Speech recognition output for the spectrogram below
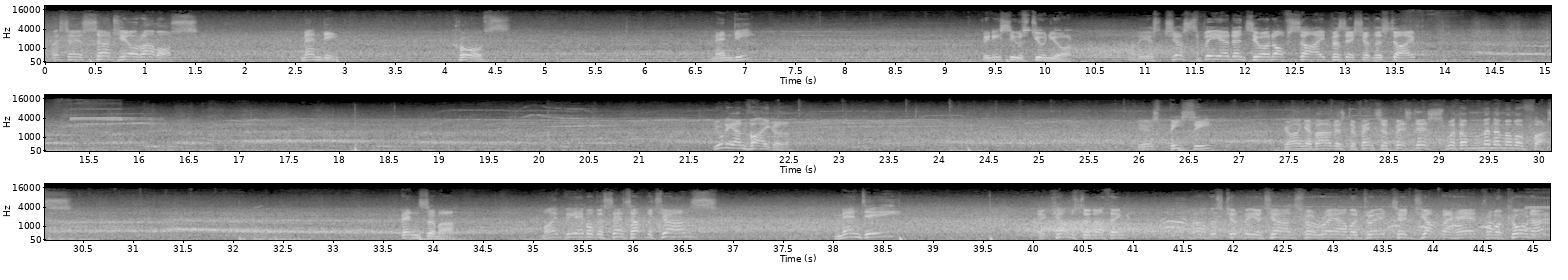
This is Sergio Ramos. Mendy. Kroos. Mendy. Vinicius Junior. Well, he has just veered into an offside position this time. Julian Weigl. Here's Pizzi, going about his defensive business with a minimum of fuss. Benzema might be able to set up the chance. Mendy. It comes to nothing. Well, this could be a chance for Real Madrid to jump ahead from a corner.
